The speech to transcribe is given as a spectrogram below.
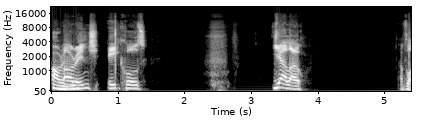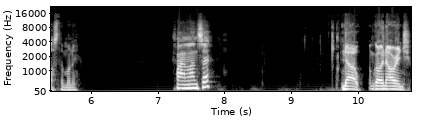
Orange. orange equals yellow. I've lost the money. Final answer? No, I'm going orange.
